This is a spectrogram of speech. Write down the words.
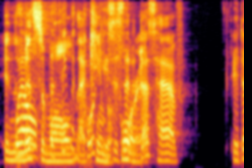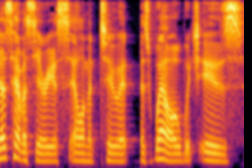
in the well, midst of the all that came Porky's is that before it does have it does have a serious element to it as well, which is,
